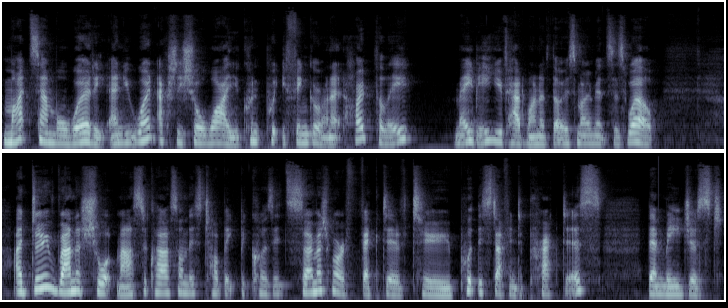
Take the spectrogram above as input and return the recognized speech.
might sound more wordy and you weren't actually sure why. You couldn't put your finger on it. Hopefully, maybe you've had one of those moments as well. I do run a short masterclass on this topic because it's so much more effective to put this stuff into practice than me just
